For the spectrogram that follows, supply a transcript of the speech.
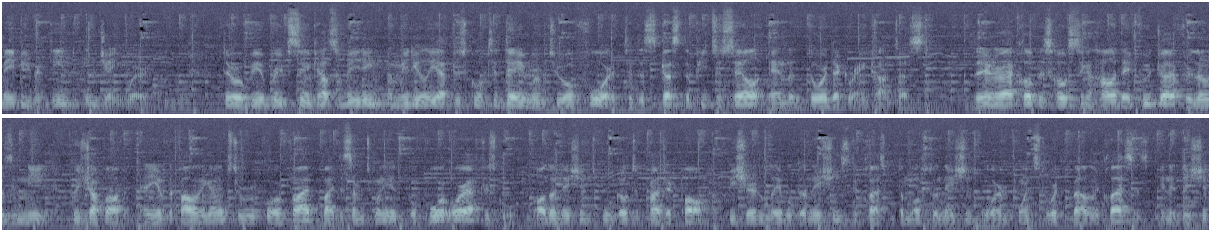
may be redeemed in January. There will be a brief student council meeting immediately after school today, room 204, to discuss the pizza sale and the door decorating contest. The Interact Club is hosting a holiday food drive for those in need. Please drop off any of the following items to room 405 by December 20th before or after school. All donations will go to Project Paul. Be sure to label donations. The class with the most donations will earn points towards valid classes. In addition,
